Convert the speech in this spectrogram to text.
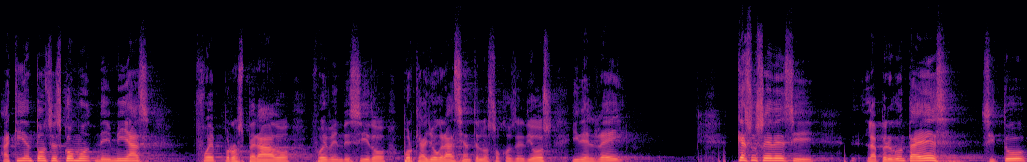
aquí entonces cómo Nehemías fue prosperado, fue bendecido porque halló gracia ante los ojos de Dios y del rey. ¿Qué sucede si la pregunta es, si tú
